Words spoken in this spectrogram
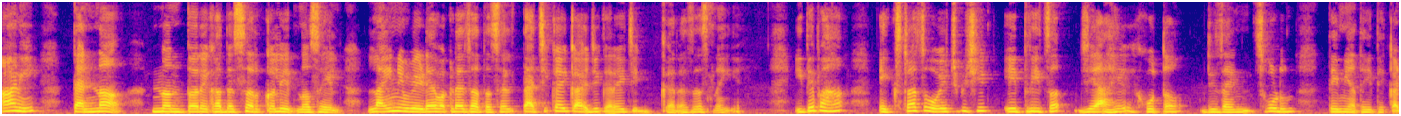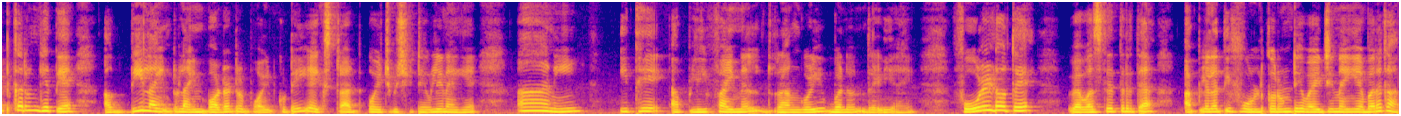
आणि त्यांना नंतर एखादं सर्कल येत नसेल लाईन वेड्या वाकड्या जात असेल त्याची काही काळजी करायची गरजच नाही आहे इथे पहा एक्स्ट्राचं O H P sheet A थ्रीचं जे आहे होतं डिझाईन सोडून ते मी आता इथे कट करून घेते आहे. अगदी line to line border to point कुठेही extra O H P sheet ठेवली नाही आहे आणि इथे आपली फायनल रांगोळी बनवून रेडी आहे. फोल्ड होते व्यवस्थितरित्या. आपल्याला ती फोल्ड करून ठेवायची नाही आहे बरं का?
